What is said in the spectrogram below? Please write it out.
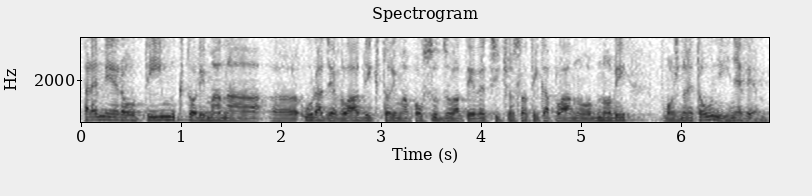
premiérov tým, ktorý má na uh, úrade vlády, ktorý má posudzovať tie veci, čo sa týka plánu obnovy, možno je to u nich, neviem.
